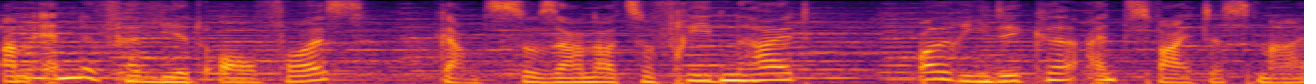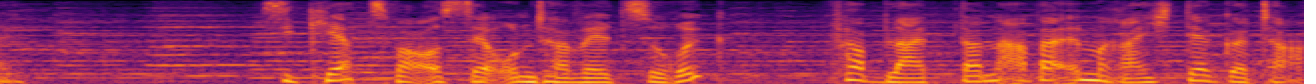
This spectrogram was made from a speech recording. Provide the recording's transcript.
Am Ende verliert Orpheus, ganz zu seiner Zufriedenheit, Eurydike ein zweites Mal. Sie kehrt zwar aus der Unterwelt zurück, verbleibt dann aber im Reich der Götter.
